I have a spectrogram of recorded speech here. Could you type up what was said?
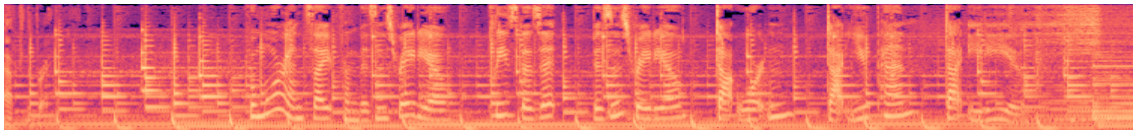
after the break. For more insight from Business Radio, please visit businessradio.wharton.upenn.edu.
